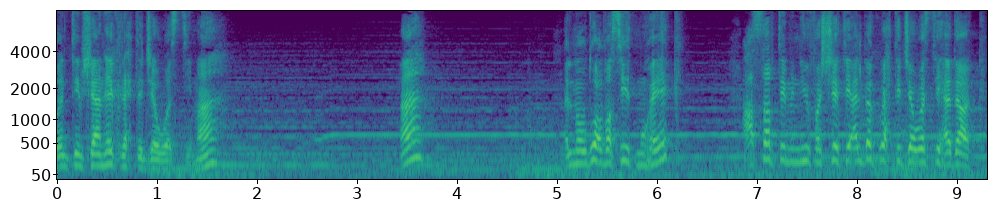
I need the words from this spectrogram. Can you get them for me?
وانت مشان هيك رحت تجوزتي ما؟ ها؟ الموضوع بسيط مو هيك؟ عصبتي مني وفشيتي قلبك ورحتي تجوزتي هداك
